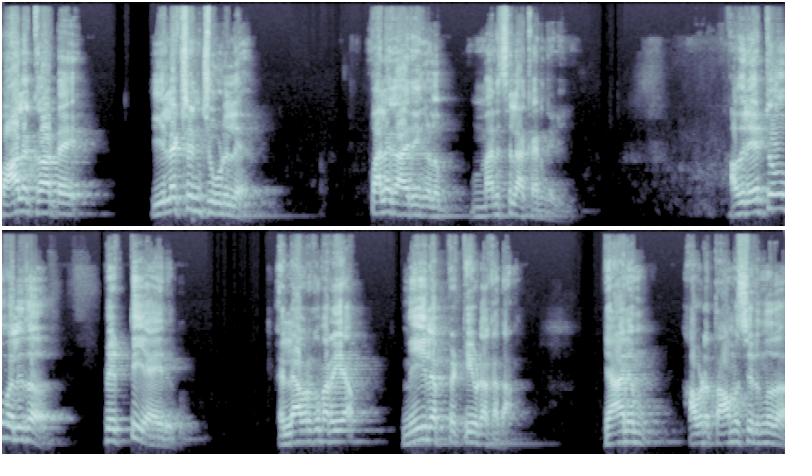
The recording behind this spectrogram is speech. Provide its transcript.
പാലക്കാട്ടെ ഇലക്ഷൻ ചൂടിൽ പല കാര്യങ്ങളും മനസ്സിലാക്കാൻ കഴിയും അതിലേറ്റവും വലുത് പെട്ടിയായിരുന്നു. എല്ലാവർക്കും അറിയാം നീലപ്പെട്ടിയുടെ കഥ. ഞാനും അവിടെ താമസിച്ചിരുന്നത്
